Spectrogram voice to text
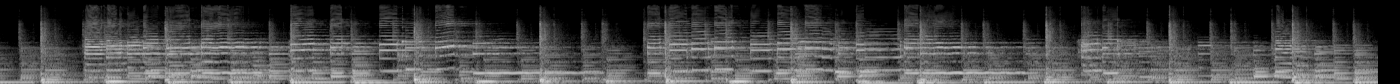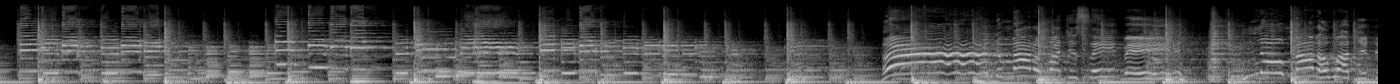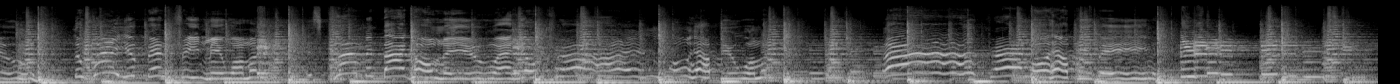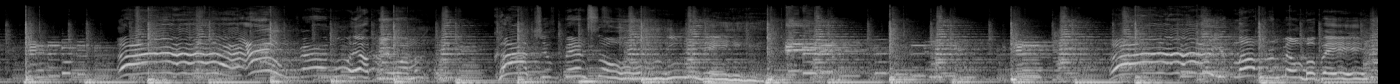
Woman. Help you, baby. Oh, help you, you've been so mean. Oh, you must remember, babe,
